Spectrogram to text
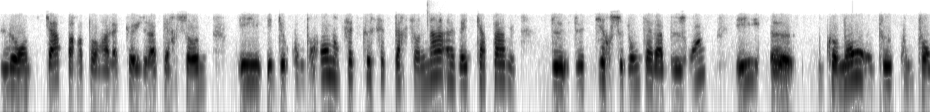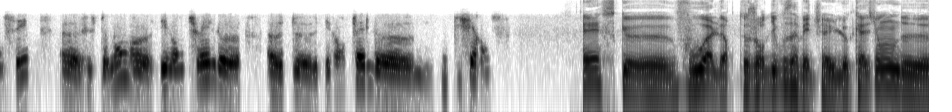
le, handicap par rapport à l'accueil de la personne et, de comprendre en fait que cette personne-là, va être capable de, dire ce dont elle a besoin et comment on peut compenser euh, justement euh, euh, d'éventuelles différences. Est-ce que vous, à l'heure d'aujourd'hui, vous avez déjà eu l'occasion de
